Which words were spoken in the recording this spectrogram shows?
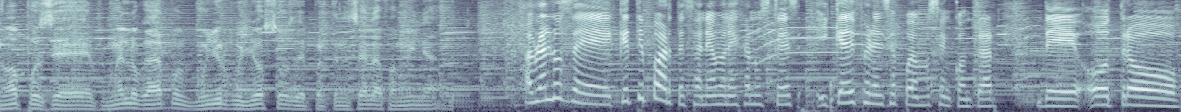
No, pues eh, en primer lugar, pues muy orgullosos de pertenecer a la familia. Háblanos de qué tipo de artesanía manejan ustedes y qué diferencia podemos encontrar de otro,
